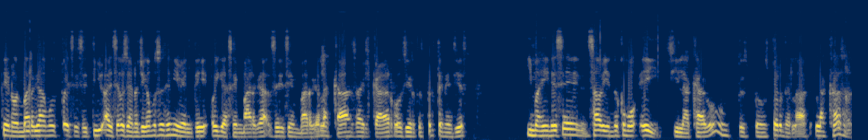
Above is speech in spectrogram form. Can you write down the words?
que no embargamos, pues ese tipo, o sea, no llegamos a ese nivel de, oiga, se embarga, se, se embarga la casa, el carro, ciertas pertenencias. Imagínese sabiendo como, hey, si la cago, pues podemos perder la, la casa.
